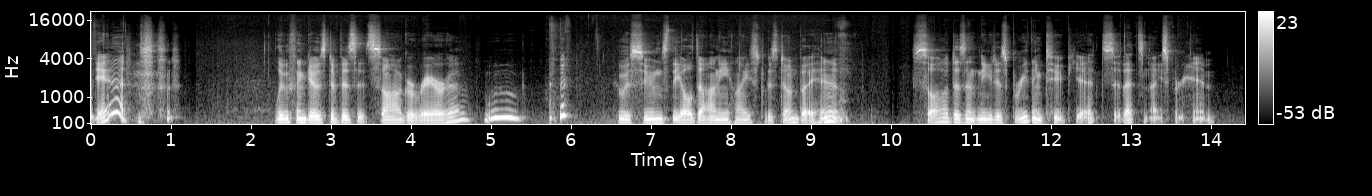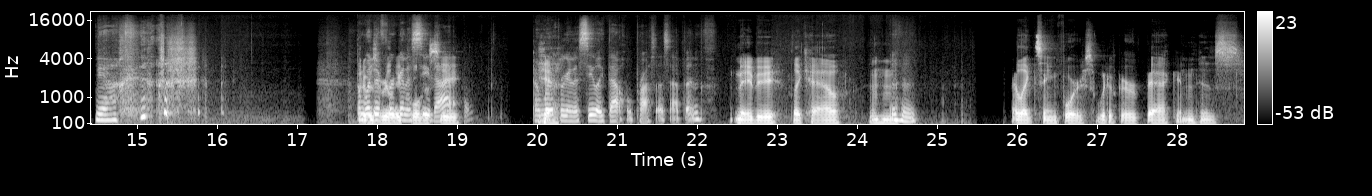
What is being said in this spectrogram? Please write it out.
Yeah. Luthen goes to visit Saw Gerrera, woo, who assumes the Aldhani heist was done by him. Saw doesn't need his breathing tube yet, so that's nice for him. Yeah But I wonder if really we're gonna cool see to that. see. I wonder Yeah. if we're gonna see like that whole process happen. Maybe, like how. hmm Mm-hmm. I liked seeing Forest Whitaker back in his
